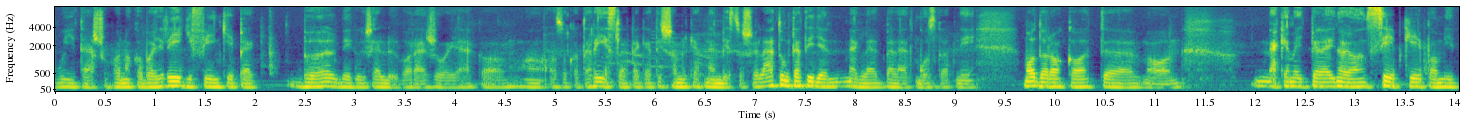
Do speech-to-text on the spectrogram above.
újítások vannak abban, hogy régi fényképekből végül is elővarázsolják a, a, azokat a részleteket is, amiket nem biztos, hogy látunk. Tehát így meg lehet, be lehet mozgatni madarakat, a, nekem egy például egy nagyon szép kép, amit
